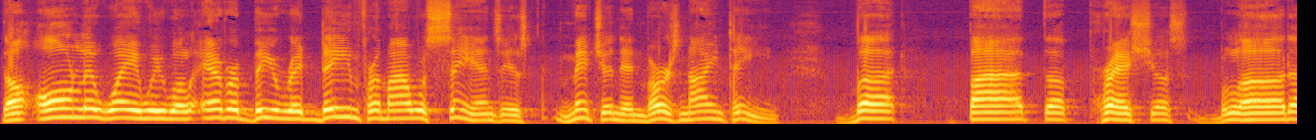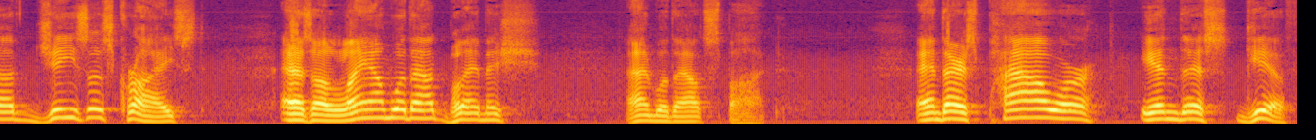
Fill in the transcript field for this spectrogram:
the only way we will ever be redeemed from our sins is mentioned in verse 19. But by the precious blood of Jesus Christ as a lamb without blemish and without spot. And there's power in this gift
